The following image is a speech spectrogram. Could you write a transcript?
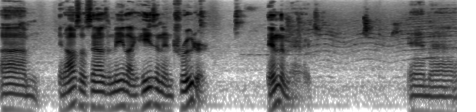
Um, it also sounds to me like he's an intruder in the marriage. And, uh,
